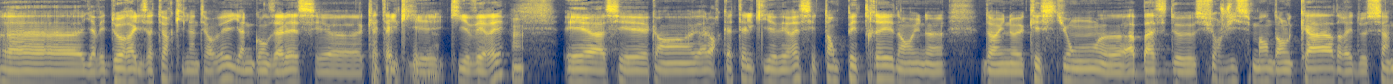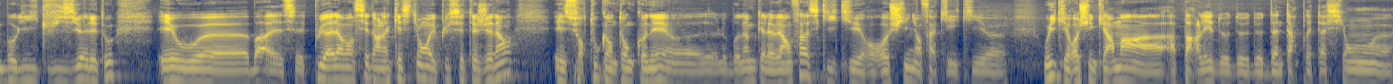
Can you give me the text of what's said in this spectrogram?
euh, il y avait deux réalisateurs qui l'interviewaient, Yann Gonzalez et euh, Catel qui est, qui est verré. Hum. Et euh, c'est quand alors Catel qui est verré s'est empêtré dans une dans une question euh, à base de surgissement dans le cadre et de symbolique visuelle et tout, et où euh, bah, c'est plus elle avançait dans la question et plus c'était gênant. Et surtout quand on connaît le bonhomme qu'elle avait en face, qui qui rechigne, enfin qui qui oui qui rechigne clairement à, à parler d'interprétation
